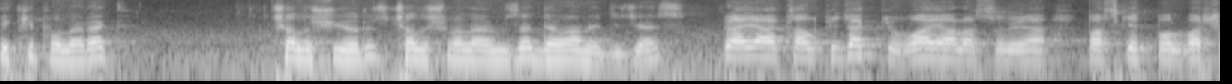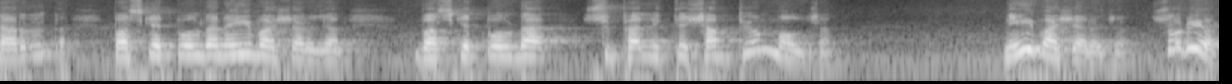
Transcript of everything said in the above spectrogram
ekip olarak çalışıyoruz. Çalışmalarımıza devam edeceğiz. Ayağa kalkacak ki vay anasını ya basketbol başardı da. Basketbolda neyi başaracaksın? Basketbolda Süper Lig'de şampiyon mu olacaksın? Neyi başaracaksın? Soruyor.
